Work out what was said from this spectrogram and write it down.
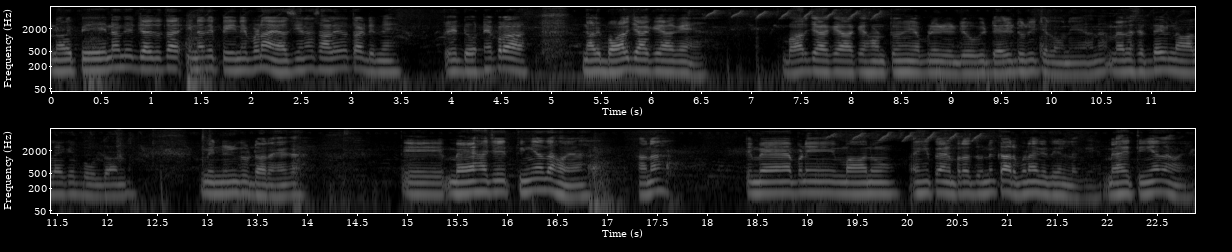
ਨਾਲੇ ਪੇ ਇਹਨਾਂ ਦੇ, ਜਦ ਤਾਂ ਇਹਨਾਂ ਦੇ ਪੇ ਨੇ ਬਣਾਇਆ ਸੀ ਨਾ ਸਾਲੇ ਉਹ ਤੁਹਾਡੇ ਨੇ। ਤੁਸੀਂ ਦੋਨੇ ਭਰਾ, ਨਾਲੇ ਬਾਹਰ ਜਾ ਕੇ ਆ ਗਏ ਆ। ਬਾਹਰ ਜਾ ਕੇ ਆ ਕੇ ਹੁਣ ਤੁਸੀਂ ਆਪਣੀ ਜੋ ਵੀ ਡੈਰੀ ਡੂਰੀ ਚਲਾਉਨੇ ਆ ਹਨਾ, ਮੈਂ ਤਾਂ ਸਿੱਧਾ ਹੀ ਨਾਂ ਲੈ ਕੇ ਬੋਲਦਾ ਹੁੰਦਾ ਮੈਨੂੰ ਨਹੀਂ ਕੋਈ ਡਰ ਹੈਗਾ। ਤੇ ਮੈਂ ਹਜੇ ਤੀਆਂ ਦਾ ਹੋਇਆ, ਹਨਾ। ਤੇ ਮੈਂ ਆਪਣੀ ਮਾਂ ਨੂੰ, ਅਸੀਂ ਭੈਣ ਭਰਾ ਦੋਨੇ ਘਰ ਬਣਾ ਕੇ ਦੇਣ ਲੱਗੇ। ਮੈਂ ਹਜੇ ਤੀਆਂ ਦਾ ਹੋਇਆ।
